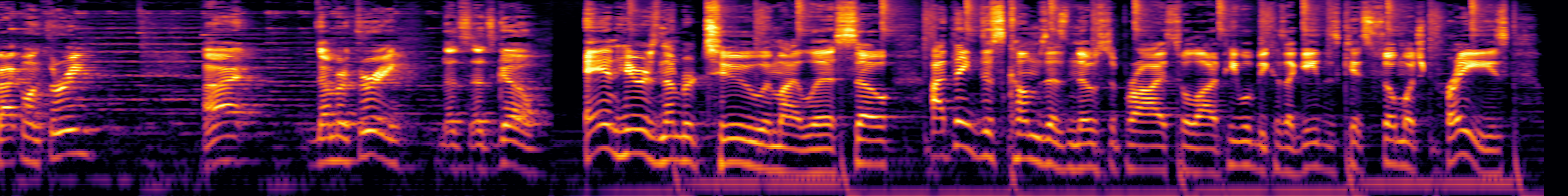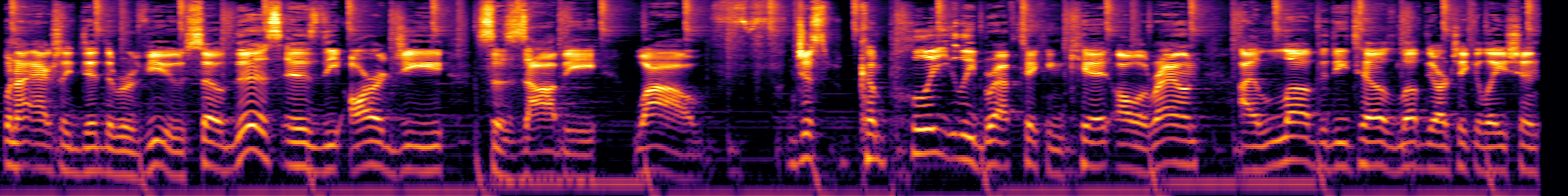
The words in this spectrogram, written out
Back on three. All right, number three. Let's let's go. And here is number two in my list. So I think this comes as no surprise to a lot of people because I gave this kit so much praise when I actually did the review. So this is the RG Sazabi. Wow, just completely breathtaking kit all around. I love the details, love the articulation.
